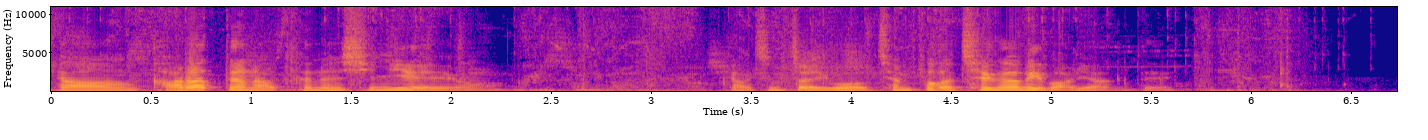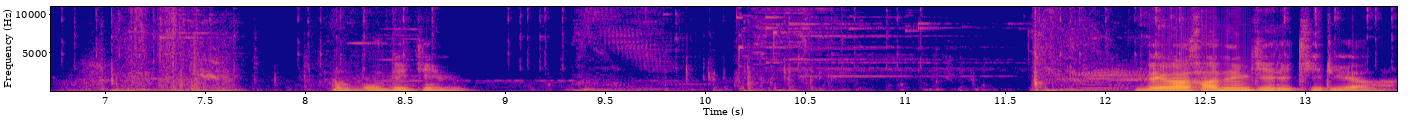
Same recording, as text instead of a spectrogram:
그냥 갈아뜬 아트는 신이에요. 그냥 진짜 이거 챔퍼가 체급이 말이 안돼. 못 이김. 내가 가는 길이 길이야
